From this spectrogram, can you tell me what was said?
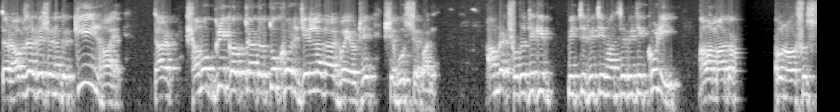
তার অবজারভেশন এত কিন হয়। তার সামগ্রিকত্ব এত তুখর জেল্লাদার হয়ে ওঠে, সে বুঝতে পারে। আমরা ছোট থেকে পিতৃভীতি মাতৃভীতি করি, আমার মা তখন অসুস্থ,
